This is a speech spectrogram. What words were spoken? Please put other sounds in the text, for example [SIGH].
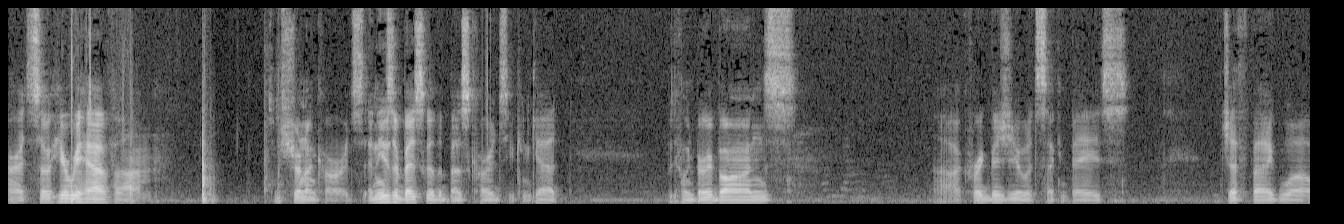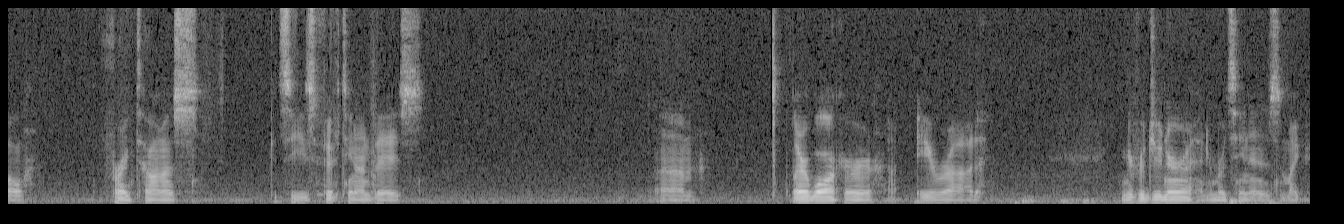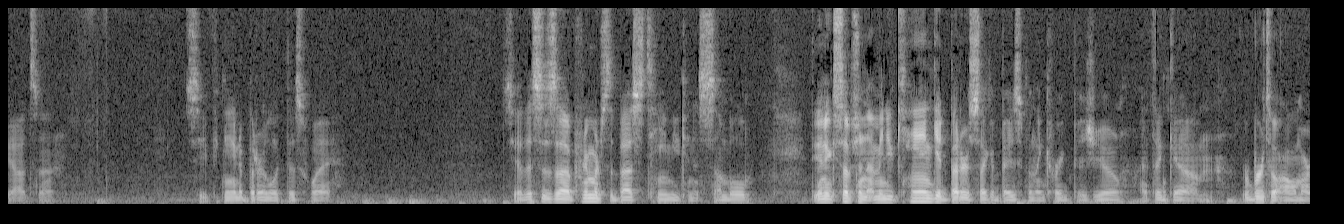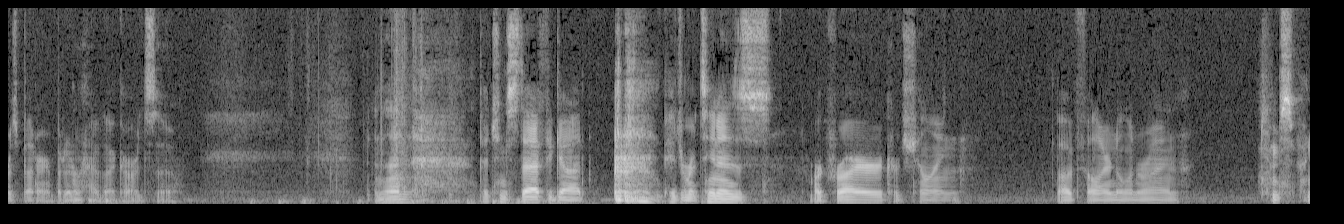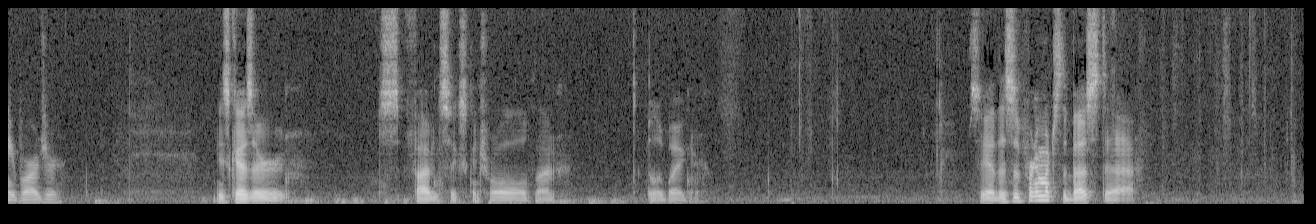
Alright, so here we have um, some Showdown cards, and these are basically the best cards you can get between Barry Bonds, uh, Craig Biggio at second base, Jeff Bagwell, Frank Thomas. You can see he's 15 on base. Um, Larry Walker, uh, A Rod, Griffey Jr., Henry Martinez, Mike Piazza. See if you can get a better look this way. So yeah, this is uh, pretty much the best team you can assemble. The only exception, I mean, you can get better second baseman than Craig Biggio. I think um, Roberto Alomar is better, but I don't have that card, so. And then pitching staff, you got [CLEARS THROAT] Pedro Martinez, Mark Fryer, Curt Schilling, Bob Feller, Nolan Ryan, [LAUGHS] Tim Spooneybarger. These guys are five and six control, of them. Billy Wagner. So yeah, this is pretty much the best uh,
